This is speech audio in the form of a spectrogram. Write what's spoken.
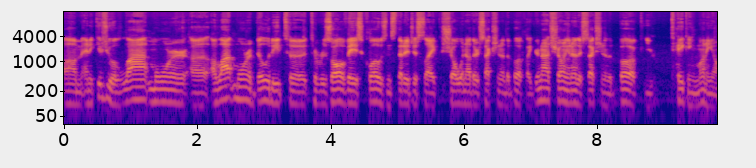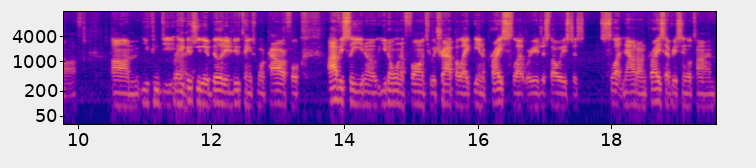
Um, and it gives you a lot more uh, a lot more ability to to resolve ace close instead of just like show another section of the book. Like you're not showing another section of the book you're taking money off. Um you can do Right. it gives you the ability to do things more powerful. Obviously you know you don't want to fall into a trap of like being a price slut where you're just always just slutting out on price every single time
